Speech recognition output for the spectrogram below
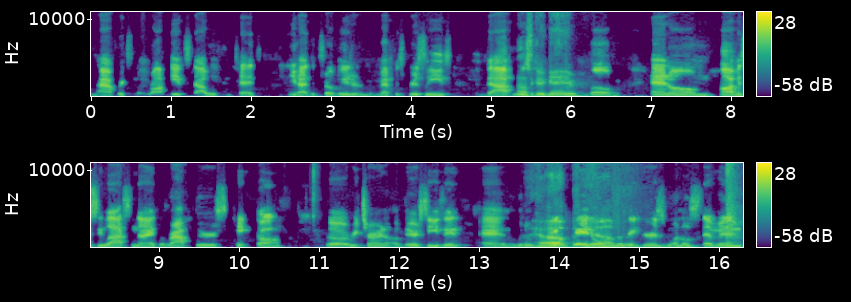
Mavericks and the Rockets. That was intense. You had the Trailblazers and the Memphis Grizzlies. That That was a good game. well. And um, obviously last night the Raptors kicked off the return of their season and with a Yep, big win yep. over the Lakers, 107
